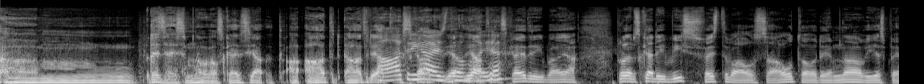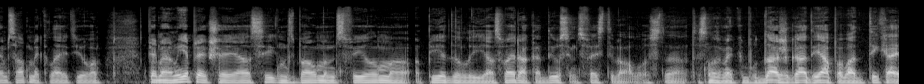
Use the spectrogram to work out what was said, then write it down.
Um, redzēsim, nav vēl skaidrs. Jā, ātri, ātri, ātri jāizdomā. Jā, jā. skaidrībā, jā. Protams, ka arī visus festivālus autoriem nav iespējams apmeklēt, jo, piemēram, iepriekšējā Signas Baumanas filma piedalījās vairāk kā 200 festivālos. Tā, tas nozīmē, ka būtu daži gadi jāpavada tikai.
